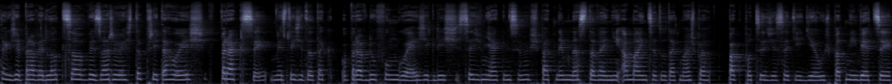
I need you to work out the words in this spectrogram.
Takže pravidlo, co vyzařuješ, to přitahuješ v praxi. Myslíš, že to tak opravdu funguje, že když jsi v nějakým svým špatným nastavení a mindsetu, tak máš pa- pak pocit, že se ti dějou špatné věci,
